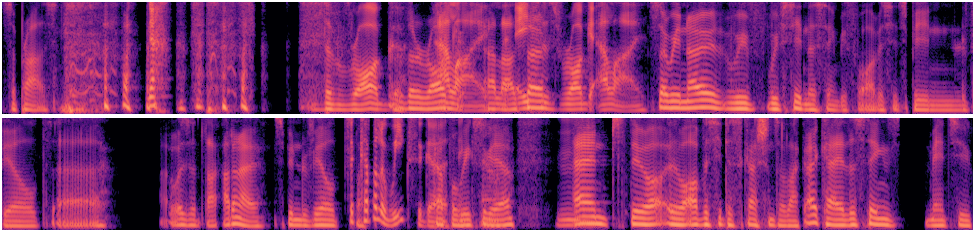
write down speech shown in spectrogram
surprise. the ROG, The ROG ally, ally. the So- Asus ROG ally. So we know we've we've seen this thing before. Obviously, it's been revealed. Uh, was it like I don't know? It's been revealed It's a like, couple of weeks ago. a couple think weeks now. ago, Mm. and there were, there were obviously discussions of like, okay, this thing's meant to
